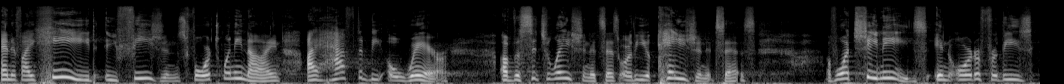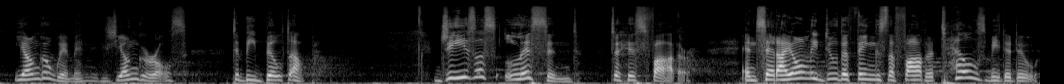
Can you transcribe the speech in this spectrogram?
And if I heed Ephesians 4:29, I have to be aware of the situation it says or the occasion it says of what she needs in order for these younger women, these young girls to be built up. Jesus listened to his Father and said, I only do the things the Father tells me to do.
